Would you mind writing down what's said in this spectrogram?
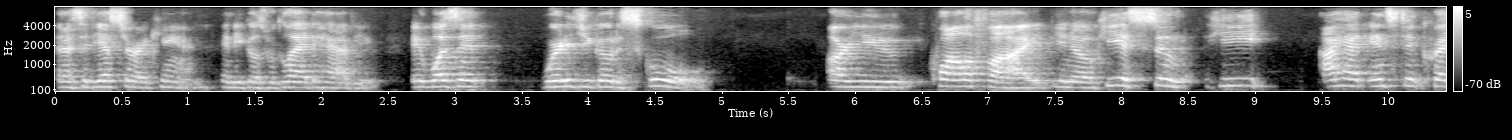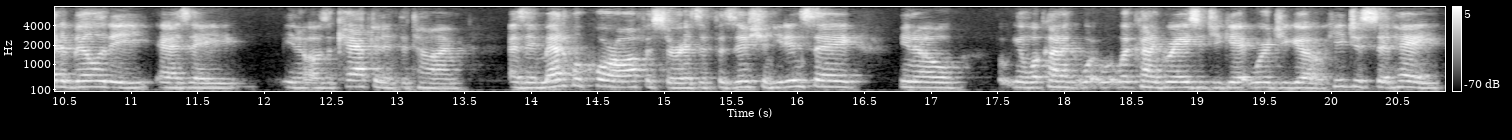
And I said, yes, sir, I can. And he goes, we're glad to have you. It wasn't, where did you go to school? Are you qualified? You know, he assumed he, I had instant credibility as a, you know, as a captain at the time, as a medical corps officer, as a physician. He didn't say, you know, you know, what kind of, what, what kind of grades did you get? Where'd you go? He just said, hey,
